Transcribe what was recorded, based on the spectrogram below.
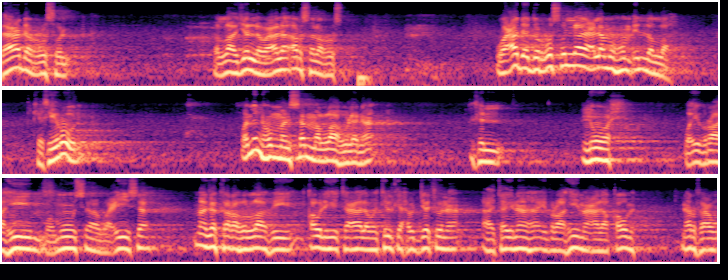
بعد الرسل. فالله جل وعلا أرسل الرسل. وعدد الرسل لا يعلمهم إلا الله. كثيرون. ومنهم من سمى الله لنا مثل نوح وإبراهيم وموسى وعيسى. ما ذكره الله في قوله تعالى وتلك حجتنا آتيناها إبراهيم على قومه. نرفع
